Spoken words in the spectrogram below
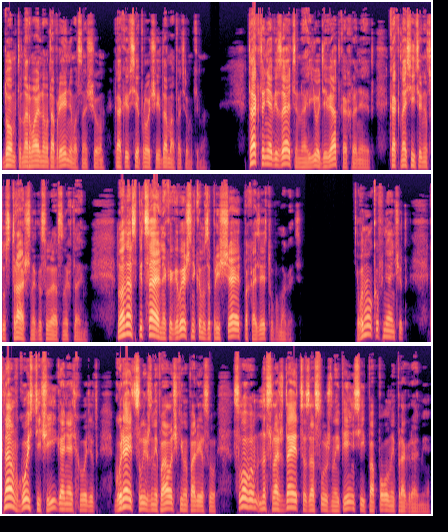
Дом-то нормальным отоплением оснащен, как и все прочие дома Потемкина. Так-то не обязательно, ее девятка охраняет, как носительницу страшных государственных тайн. Но она специально КГБшникам запрещает по хозяйству помогать. Внуков нянчит, к нам в гости чаи гонять ходит, гуляет с лыжными палочками по лесу, словом, наслаждается заслуженной пенсией по полной программе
